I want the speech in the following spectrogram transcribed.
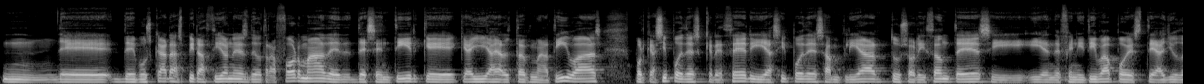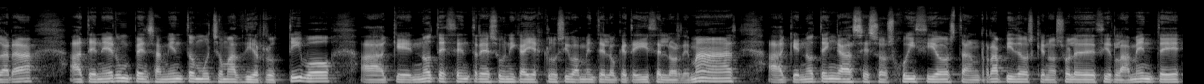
Mm, de, buscar aspiraciones de otra forma, de, sentir que, hay alternativas, porque así puedes crecer y así puedes ampliar tus horizontes y, en definitiva pues te ayudará a tener un pensamiento mucho más disruptivo, a que no te centres única y exclusivamente en lo que te dicen los demás, a que no tengas esos juicios tan rápidos que nos suele decir la mente,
